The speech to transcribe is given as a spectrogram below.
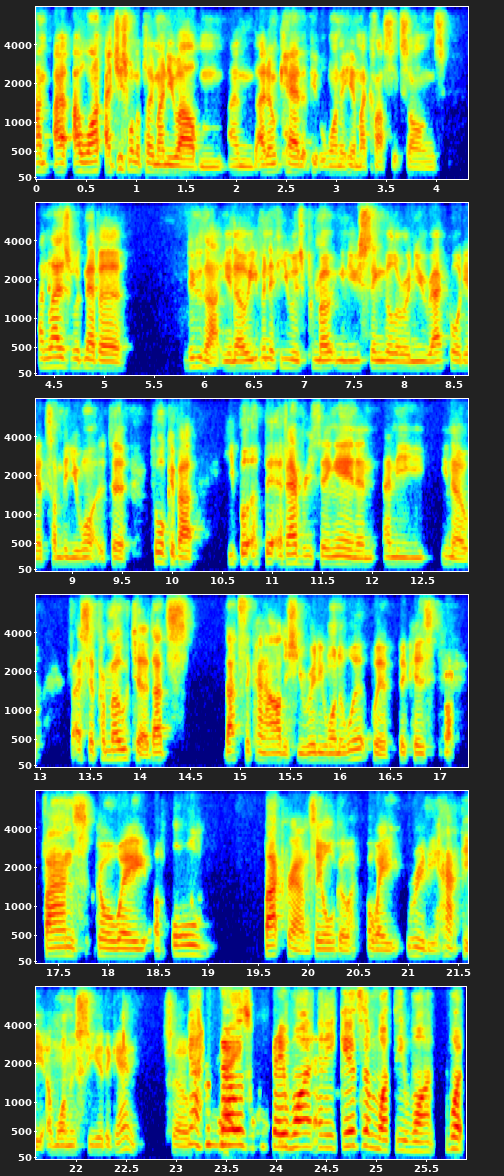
I, I want, I just want to play my new album, and I don't care that people want to hear my classic songs." And Les would never do that. You know, even if he was promoting a new single or a new record, he had something he wanted to talk about. He put a bit of everything in, and and he, you know, as a promoter, that's that's the kind of artist you really want to work with because fans go away of all backgrounds. They all go away really happy and want to see it again. So Yeah, he knows what they want and he gives them what they want, what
